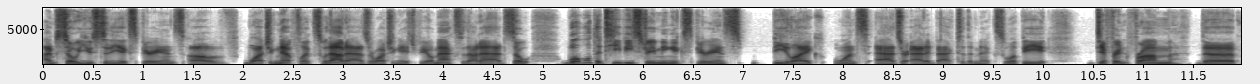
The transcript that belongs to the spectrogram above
I'm so used to the experience of watching Netflix without ads or watching HBO Max without ads. So, what will the TV streaming experience be like once ads are added back to the mix? Will it be different from the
